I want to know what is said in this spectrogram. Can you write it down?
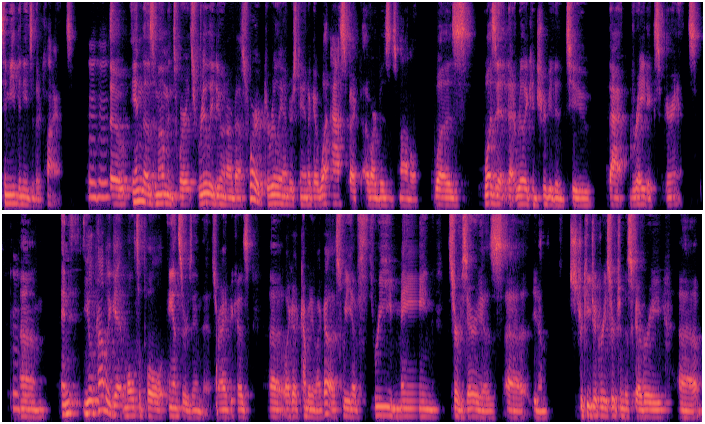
to meet the needs of their clients. Mm-hmm. So, in those moments where it's really doing our best work to really understand, okay, what aspect of our business model was was it that really contributed to that great experience? Mm-hmm. Um, and you'll probably get multiple answers in this, right? Because uh, like a company like us, we have three main service areas. Uh, you know, strategic research and discovery, uh,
